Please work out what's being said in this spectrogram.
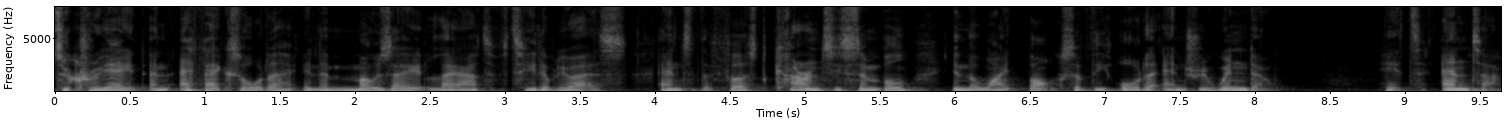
To create an FX order in a mosaic layout of TWS, enter the first currency symbol in the white box of the order entry window. Hit Enter.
